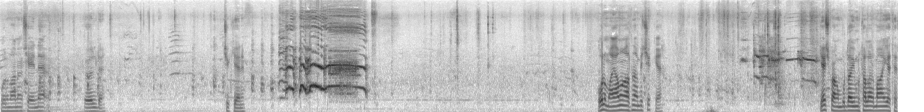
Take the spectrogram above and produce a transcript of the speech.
kurmanın şeyine öldü. Çık yeğenim. Oğlum ayağımın altından bir çık ya. Geç bakın burada yumurtalar bana getir.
